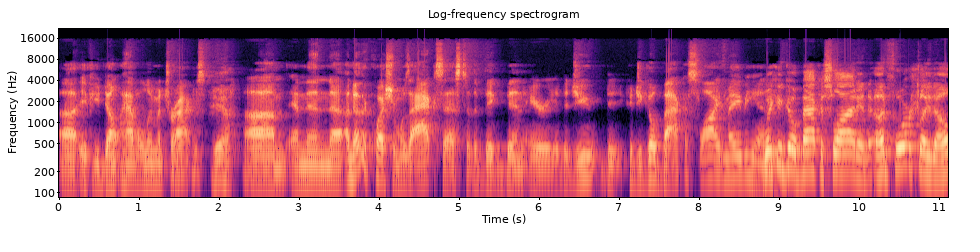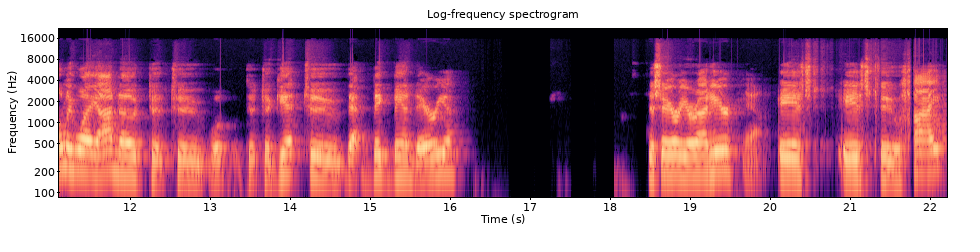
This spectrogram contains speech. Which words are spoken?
uh, if you don't have a Lumitrax. Yeah. Um, and then uh, another question was access to the Big Bend area. Did you did, could you go back a slide maybe? And, We can go back a slide, and unfortunately, the only way I know to to to, to get to that Big Bend area, this area right here, yeah. is is to hike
